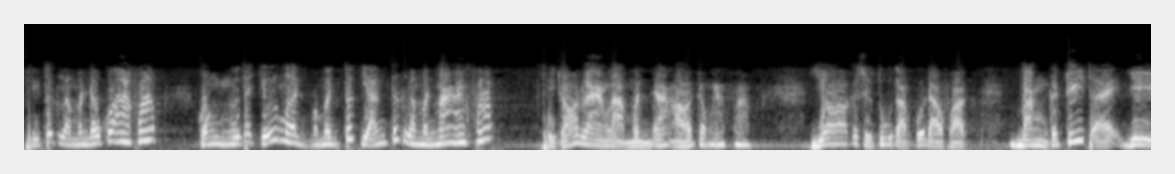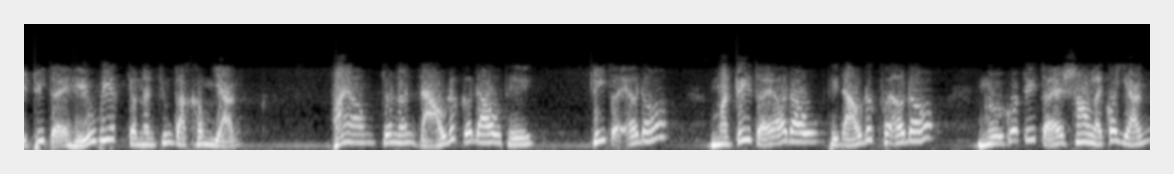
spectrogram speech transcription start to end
thì tức là mình đâu có ác pháp. Còn người ta chửi mình mà mình tức giận, tức là mình mang ác pháp, thì rõ ràng là mình đang ở trong ác pháp. Do cái sự tu tập của đạo phật bằng cái trí tuệ, vì trí tuệ hiểu biết cho nên chúng ta không giận. Phải không? Cho nên đạo đức ở đâu thì trí tuệ ở đó mà trí tuệ ở đâu thì đạo đức phải ở đó. Người có trí tuệ sao lại có giận?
